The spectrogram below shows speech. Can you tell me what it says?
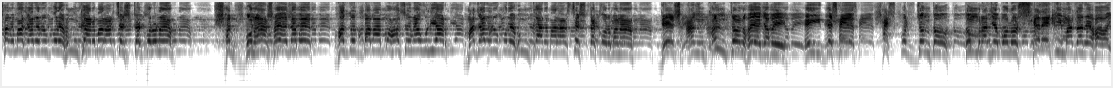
সার মাজারের উপরে হুঙ্কার মারার চেষ্টা করো না। সর্বনাশ হয়ে যাবে। হযরত বাবা মহসেন আউলিয়ার মাজারের উপরে হুঙ্কার মারার চেষ্টা করবে না। দেশ আনকন্ট্রোল হয়ে যাবে। এই দেশে শেষ পর্যন্ত তোমরা যে বলো সেরে কি মাজারে হয়।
